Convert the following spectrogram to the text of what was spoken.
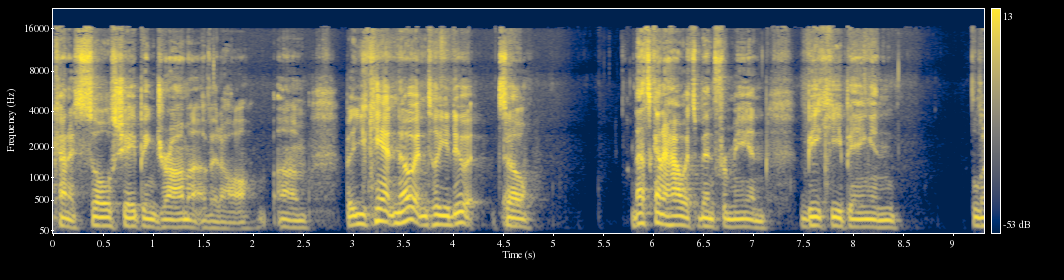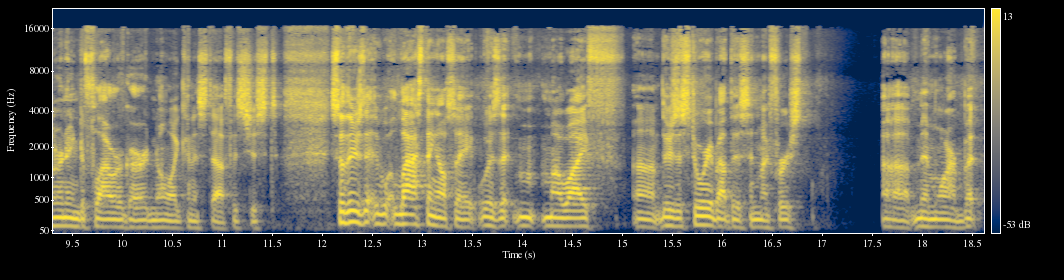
kind of soul shaping drama of it all. Um, but you can't know it until you do it. So that's kind of how it's been for me and beekeeping and learning to flower garden, all that kind of stuff. It's just so. There's last thing I'll say was that my wife. Um, there's a story about this in my first uh, memoir, but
